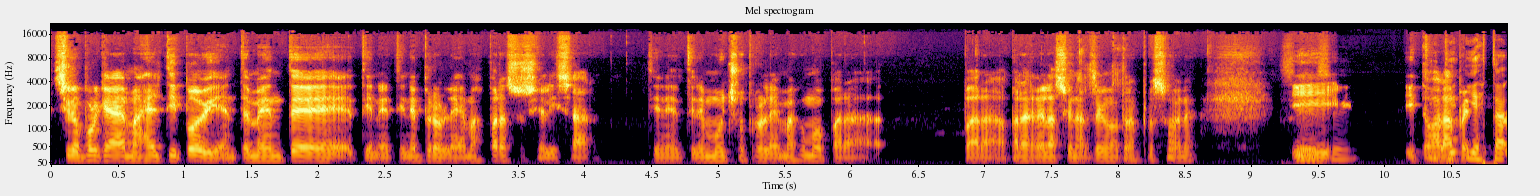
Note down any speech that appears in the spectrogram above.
sino porque además el tipo evidentemente tiene, tiene problemas para socializar, tiene, tiene muchos problemas como para, para, para relacionarse con otras personas Sí, Y- sí. Y toda Y la y está-.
